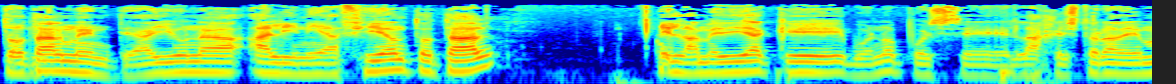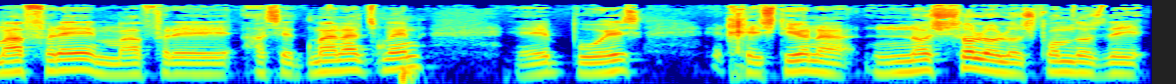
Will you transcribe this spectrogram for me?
Totalmente. Hay una alineación total en la medida que, bueno, pues eh, la gestora de Mafre, Mafre Asset Management, eh, pues gestiona no solo los fondos de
